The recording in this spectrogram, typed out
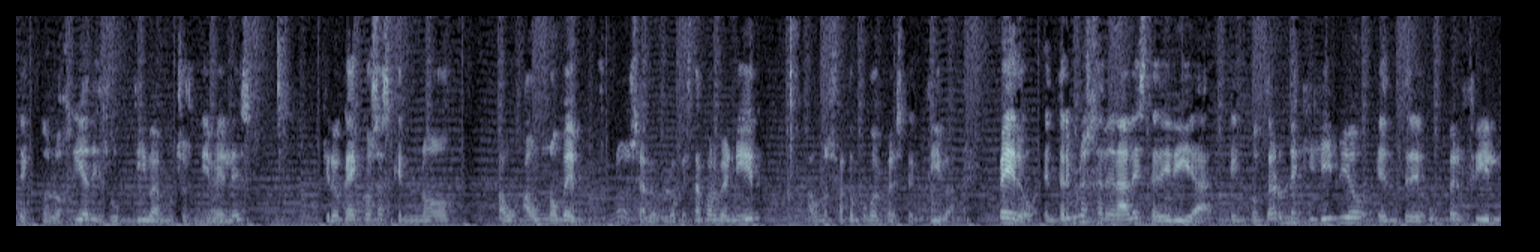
tecnología disruptiva en muchos niveles, creo que hay cosas que no aún, no vemos, ¿no? O sea, lo, que está por venir aún nos falta un poco de perspectiva. Pero, en términos generales, te diría, encontrar un equilibrio entre un perfil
